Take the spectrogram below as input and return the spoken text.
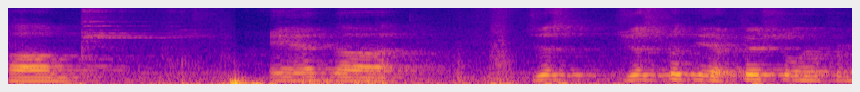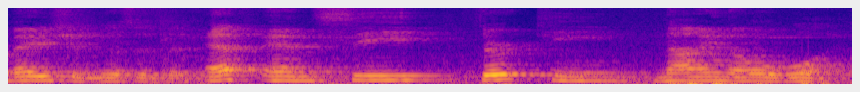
Um, and uh, just just for the official information, this is an FNC 13901.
